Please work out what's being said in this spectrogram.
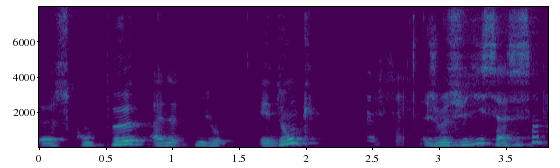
ce qu'on peut à notre niveau. Et donc, je me suis dit, c'est assez simple.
